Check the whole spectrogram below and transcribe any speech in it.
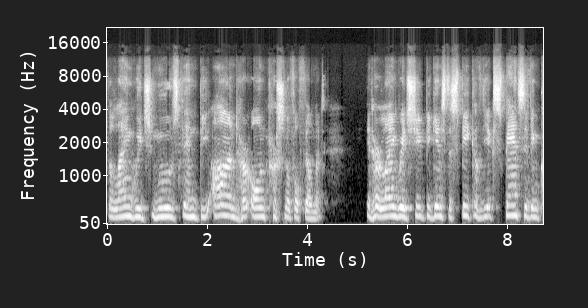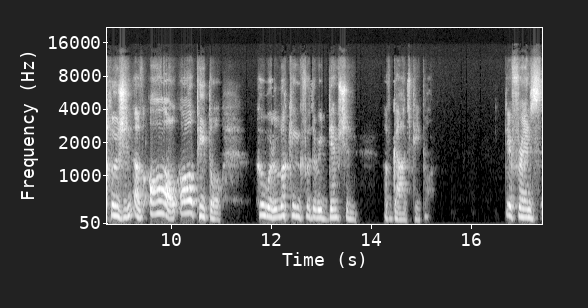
the language moves then beyond her own personal fulfillment. In her language, she begins to speak of the expansive inclusion of all, all people who were looking for the redemption of God's people. Dear friends,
